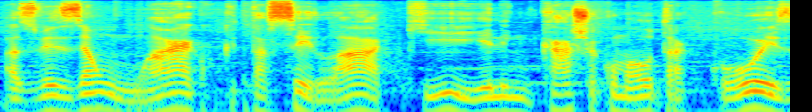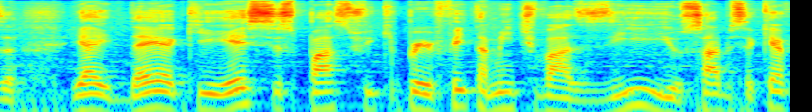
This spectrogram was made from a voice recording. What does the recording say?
Às vezes é um arco que tá, sei lá, aqui, ele encaixa com uma outra coisa, e a ideia é que esse espaço fique perfeitamente vazio, sabe? Você quer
